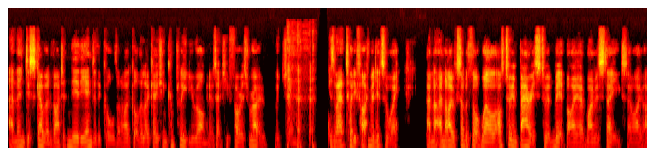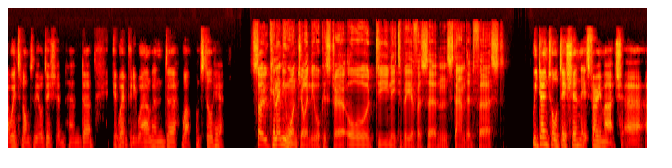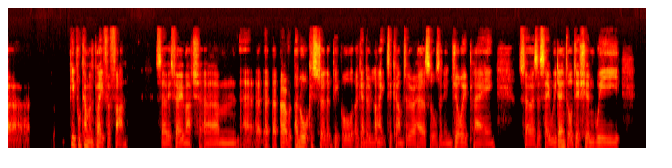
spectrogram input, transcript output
and then discovered right at near the end of the call that I'd got the location completely wrong and it was actually Forest Row, which um, is about 25 minutes away. And, and I sort of thought, well, I was too embarrassed to admit my uh, my mistake, so I, I, went along to the audition, and uh, it went pretty well. And uh, well, I'm still here. So, can anyone join the orchestra, or do you need to be of a certain standard first? We don't audition. It's very much uh, uh, people come and play for fun. So it's very much um, a, a, a, an orchestra that people are going to like to come to the rehearsals and enjoy playing. So as I say, we don't audition. We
